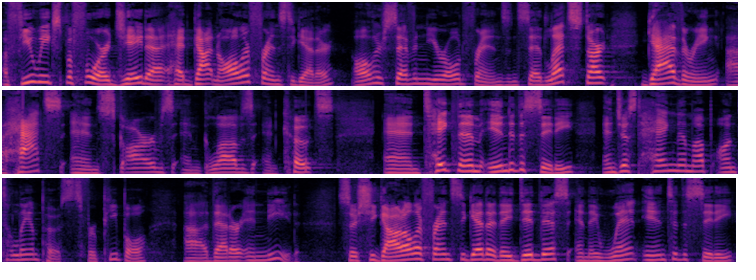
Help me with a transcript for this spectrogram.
A few weeks before, Jada had gotten all her friends together, all her seven year old friends, and said, Let's start gathering uh, hats and scarves and gloves and coats and take them into the city and just hang them up onto lampposts for people uh, that are in need. So she got all her friends together. They did this and they went into the city.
